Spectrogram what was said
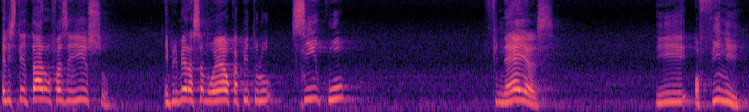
Eles tentaram fazer isso. Em 1 Samuel capítulo 5, Finéias e Ofine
